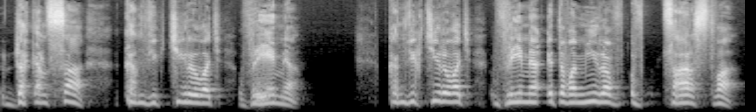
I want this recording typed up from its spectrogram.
до конца конвектировать время, конвектировать время этого мира в, в царство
